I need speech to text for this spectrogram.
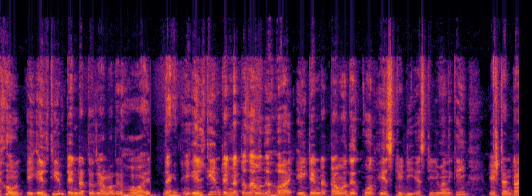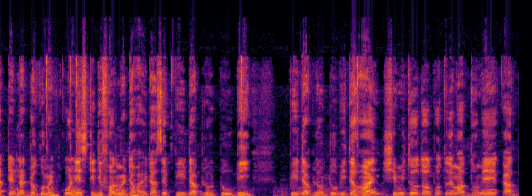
এখন এই এলটিএম টেন্ডারটা যে আমাদের হয়, দেখেন, এই এলটিএম টেন্ডারটা যে আমাদের হয়, এই টেন্ডারটা আমাদের কোন S T D S T D মানে কি? স্ট্যান্ডার্ড টেন্ডার ডকুমেন্ট কোন এসটিডি ফরম্যাটে হয়? এটা হচ্ছে P W two B P W two বিতে হয়, সীমিত দরপত্রের মাধ্যমে কার্য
